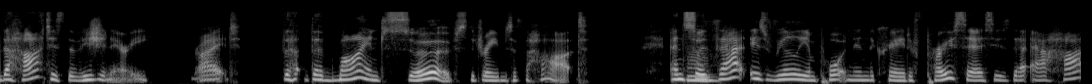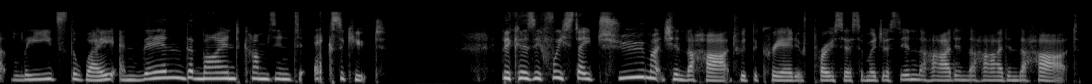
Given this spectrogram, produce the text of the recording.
the heart is the visionary, right? The, the mind serves the dreams of the heart. And so mm. that is really important in the creative process is that our heart leads the way and then the mind comes in to execute. Because if we stay too much in the heart with the creative process and we're just in the heart, in the heart, in the heart,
